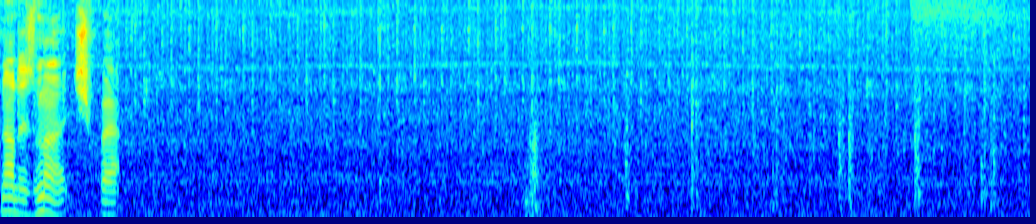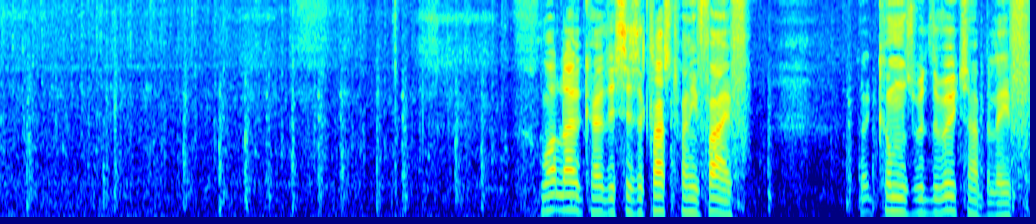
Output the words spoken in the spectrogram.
not as much but What loco? This is a class 25 that comes with the route I believe.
